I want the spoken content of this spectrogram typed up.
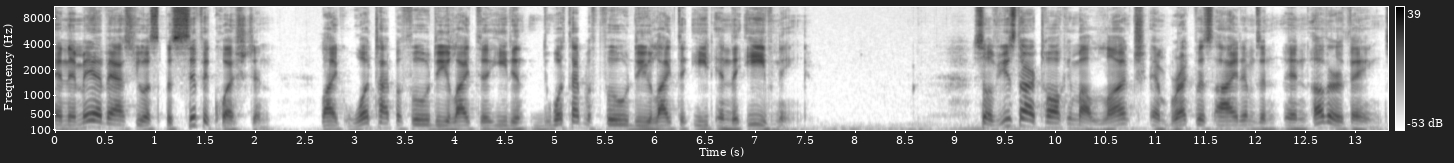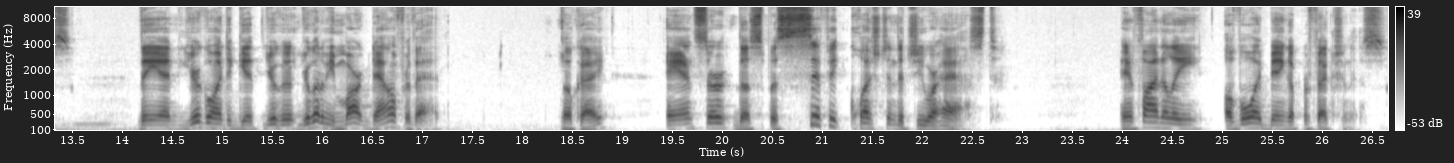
And they may have asked you a specific question like what type of food do you like to eat in what type of food do you like to eat in the evening? So if you start talking about lunch and breakfast items and, and other things, then you're going to get you're you're going to be marked down for that. Okay? Answer the specific question that you are asked. And finally, avoid being a perfectionist.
